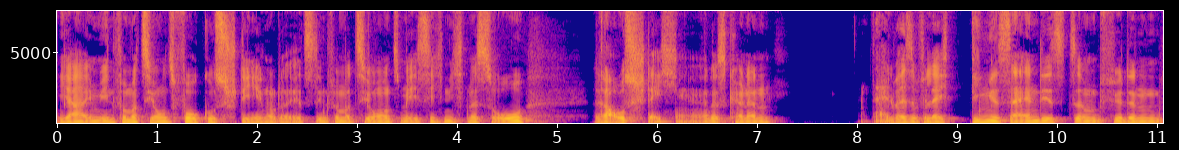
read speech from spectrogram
ja, im Informationsfokus stehen oder jetzt informationsmäßig nicht mehr so rausstechen. Das können teilweise vielleicht Dinge sein, die jetzt ähm, für den,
